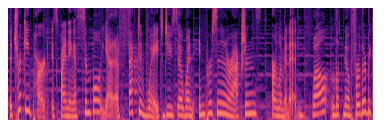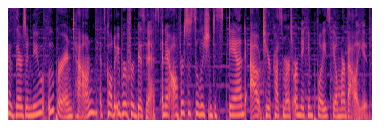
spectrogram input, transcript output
The tricky part is finding a simple yet effective way to do so when in person interactions are limited. Well, look no further because there's a new Uber in town. It's called Uber for Business, and it offers a solution to stand out to your customers or make employees feel more valued.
